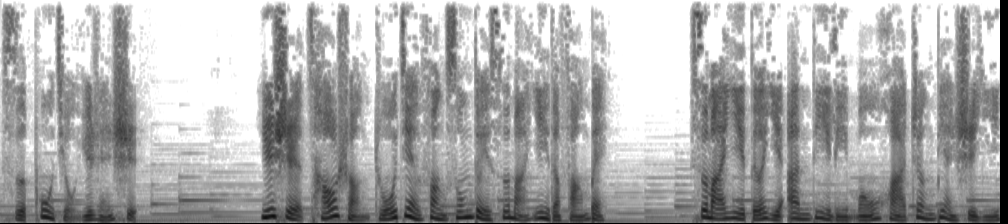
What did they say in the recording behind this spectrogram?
似不久于人世。于是曹爽逐渐放松对司马懿的防备，司马懿得以暗地里谋划政变事宜。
